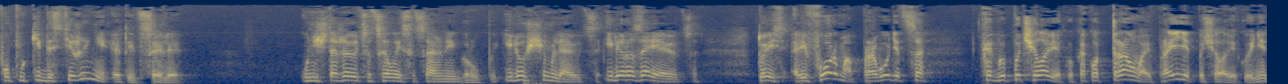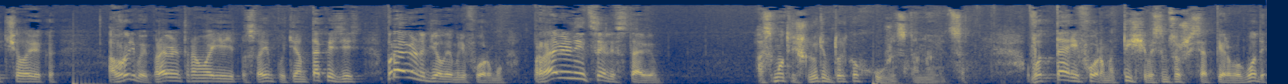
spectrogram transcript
по пути достижения этой цели уничтожаются целые социальные группы, или ущемляются, или разоряются. То есть реформа проводится как бы по человеку. Как вот трамвай проедет по человеку, и нет человека. А вроде бы и правильно трамвай едет по своим путям. Так и здесь. Правильно делаем реформу. Правильные цели ставим. А смотришь, людям только хуже становится. Вот та реформа 1861 года,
